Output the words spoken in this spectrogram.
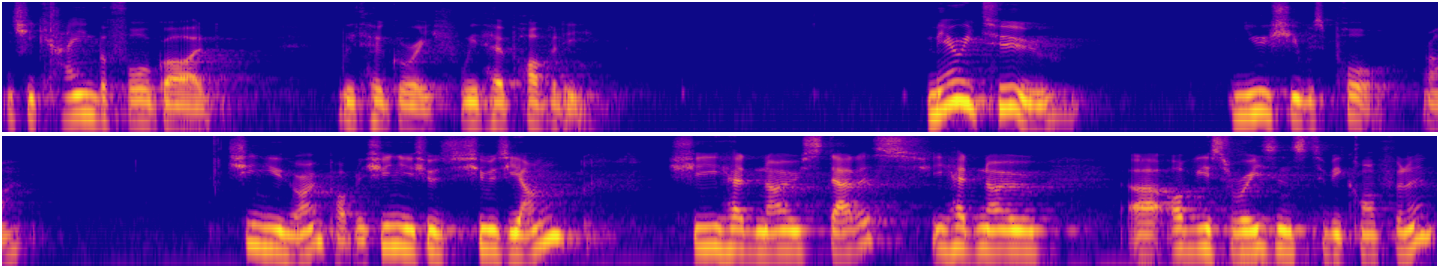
and she came before God with her grief, with her poverty. Mary, too, knew she was poor, right? She knew her own poverty. She knew she was, she was young. She had no status. She had no uh, obvious reasons to be confident.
